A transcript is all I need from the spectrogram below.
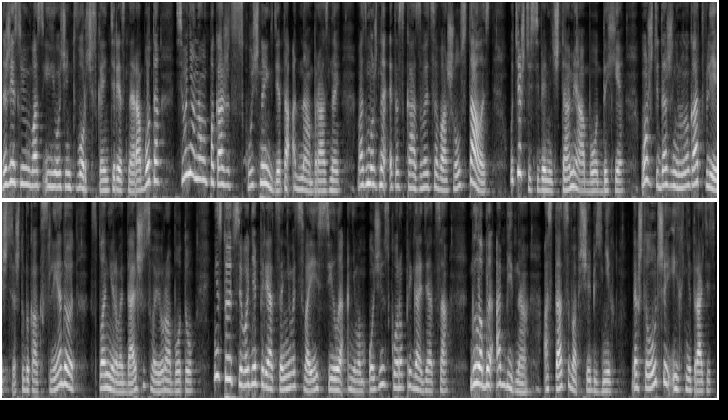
Даже если у вас и очень творческая интересная работа, сегодня она вам покажется скучной и где-то однообразной. Возможно, это сказывается ваша усталость. Утешьте себя мечтами об отдыхе. Можете даже немного отвлечься, чтобы как следует спланировать дальше свою работу. Не стоит сегодня переоценивать свои силы, они вам очень скоро пригодятся. Было бы обидно остаться вообще без них, так что лучше их не тратить.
